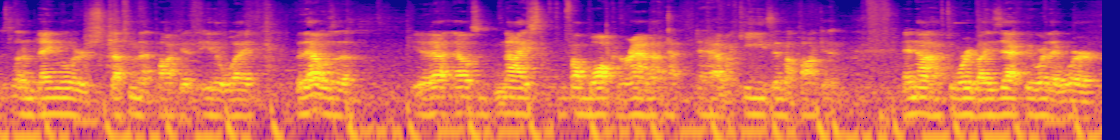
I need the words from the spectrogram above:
just let them dangle or stuff them in that pocket either way. But that was a, know, that, that was nice. If I'm walking around, I'd have to have my keys in my pocket and not have to worry about exactly where they were.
